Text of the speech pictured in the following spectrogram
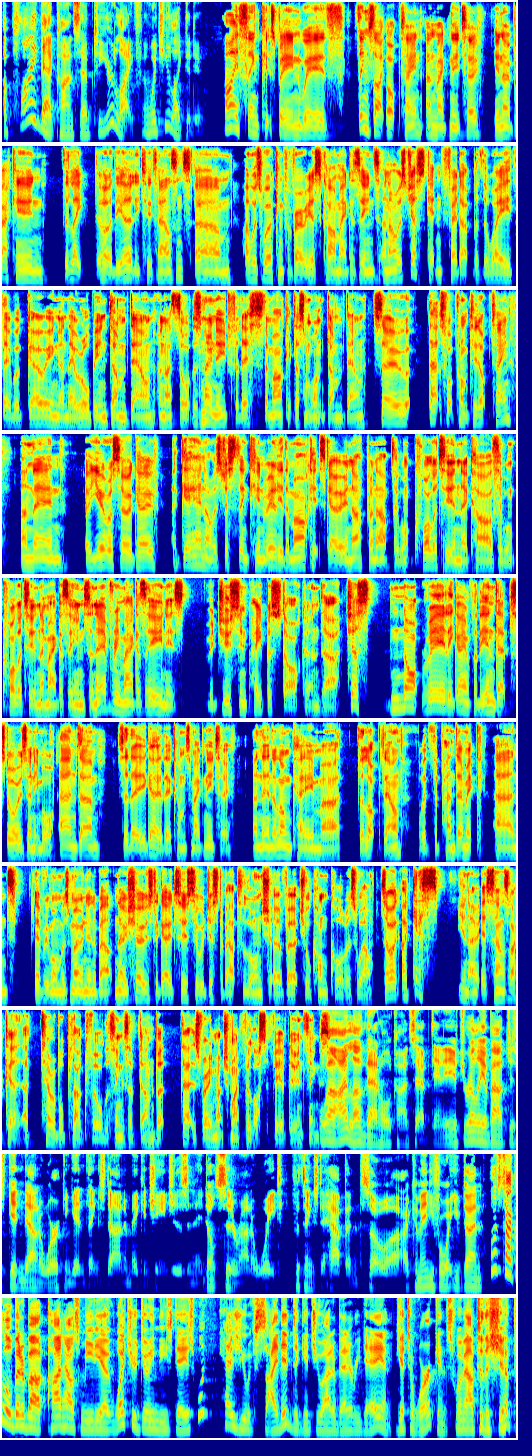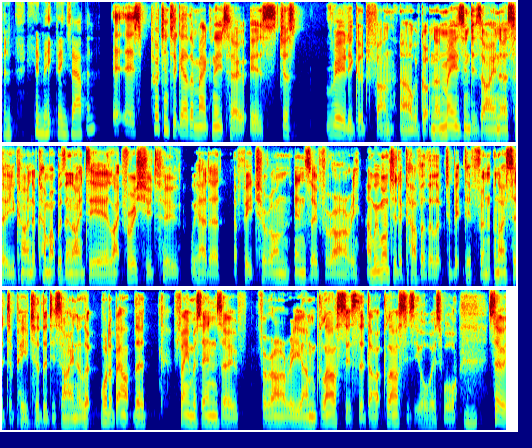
applied that concept to your life and what you like to do. I think it's been with things like Octane and Magneto. You know, back in the late or the early 2000s, um, I was working for various car magazines and I was just getting fed up with the way they were going and they were all being dumbed down. And I thought, there's no need for this. The market doesn't want dumbed down. So that's what prompted Octane. And then a year or so ago, again, I was just thinking really the market's going up and up. They want quality in their cars, they want quality in their magazines, and every magazine is reducing paper stock and uh, just not really going for the in depth stories anymore. And um, so there you go, there comes Magneto. And then along came uh, the lockdown with the pandemic, and everyone was moaning about no shows to go to. So we're just about to launch a virtual Concours as well. So I, I guess you know, it sounds like a, a terrible plug for all the things I've done, but that is very much my philosophy of doing things. Well, I love that whole concept. And it's really about just getting down to work and getting things done and making changes. And don't sit around and wait for things to happen. So uh, I commend you for what you've done. Let's talk a little bit about Hot House Media, what you're doing these days. What has you excited to get you out of bed every day and get to work and swim out to the ship and, and make things happen? It's putting together Magneto is just really good fun. Uh, we've got an amazing designer, so you kind of come up with an idea. Like for issue two, we had a, a feature on Enzo Ferrari, and we wanted a cover that looked a bit different. And I said to Peter, the designer, look, what about the famous Enzo Ferrari um, glasses, the dark glasses he always wore? Mm-hmm. So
